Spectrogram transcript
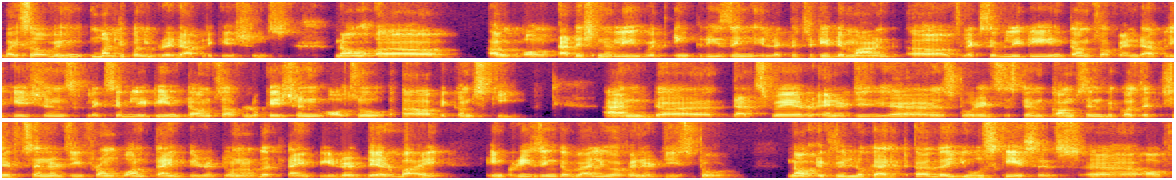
by serving multiple grid applications. Now, additionally, with increasing electricity demand, flexibility in terms of end applications, flexibility in terms of location also becomes key. And uh, that's where energy uh, storage system comes in because it shifts energy from one time period to another time period, thereby increasing the value of energy stored. Now, if we look at uh, the use cases uh, of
